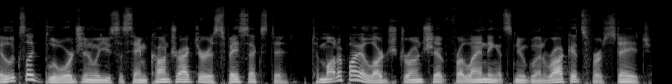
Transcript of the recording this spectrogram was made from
It looks like Blue Origin will use the same contractor as SpaceX did to modify a large drone ship for landing its New Glenn rocket's first stage.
